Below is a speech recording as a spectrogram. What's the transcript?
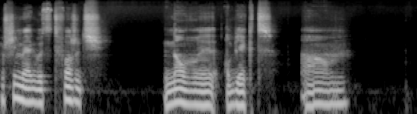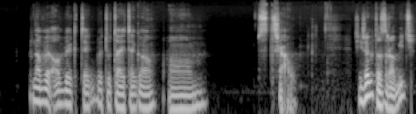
musimy jakby stworzyć nowy obiekt um, nowy obiekt jakby tutaj tego um, strzału. Czyli żeby to zrobić,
